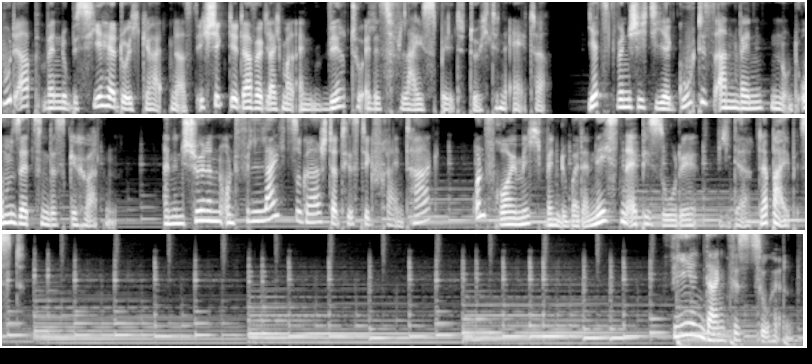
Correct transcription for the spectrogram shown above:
Hut ab, wenn du bis hierher durchgehalten hast. Ich schicke dir dafür gleich mal ein virtuelles Fleißbild durch den Äther. Jetzt wünsche ich dir gutes Anwenden und Umsetzen des Gehörten. Einen schönen und vielleicht sogar statistikfreien Tag und freue mich, wenn du bei der nächsten Episode wieder dabei bist. Vielen Dank fürs Zuhören.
